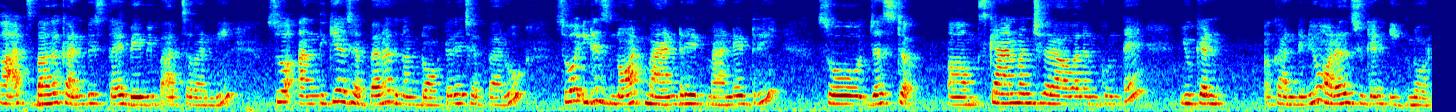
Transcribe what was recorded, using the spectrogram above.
పార్ట్స్ బాగా కనిపిస్తాయి బేబీ పార్ట్స్ అవన్నీ. సో అందుకే చెప్పారు అది నాకు డాక్టరే చెప్పారు. So it is not mandatory mandatory so just scan um, మంచిగా రావాలనుకుంటే you can continue or else you can ignore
